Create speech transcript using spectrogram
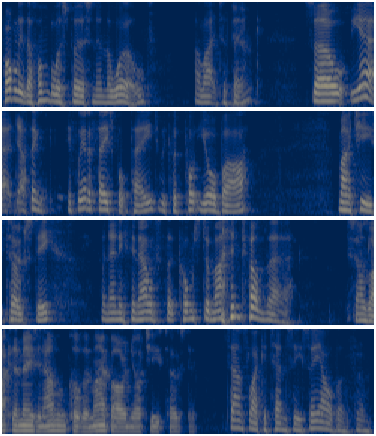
probably the humblest person in the world, I like to think. So, yeah, I think if we had a Facebook page, we could put your bar, my cheese toasty, and anything else that comes to mind on there. Sounds like an amazing album cover. My bar and your cheese toasty. Sounds like a 10cc album from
